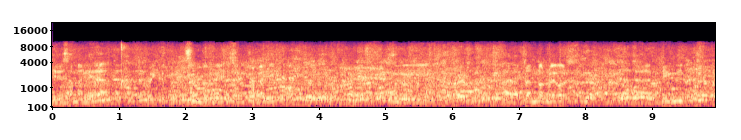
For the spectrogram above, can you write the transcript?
y de esa manera estoy catequizando en el centro médico y adaptando nuevas uh, eh, técnicas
